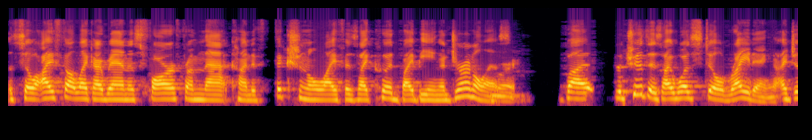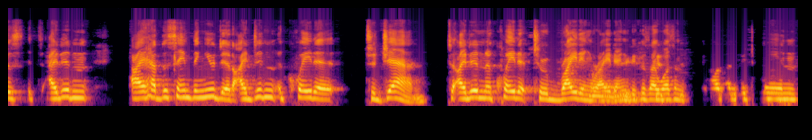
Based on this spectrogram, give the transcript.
so I felt like I ran as far from that kind of fictional life as I could by being a journalist. Right. But the truth is I was still writing. I just, I didn't, I had the same thing you did. I didn't equate it to Jen. To, I didn't equate it to writing, writing because I wasn't, it wasn't between,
